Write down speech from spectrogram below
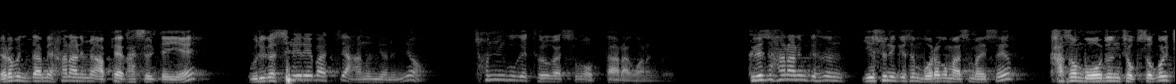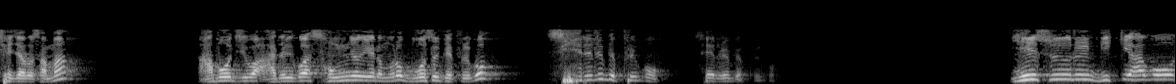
여러분 이 다음에 하나님의 앞에 갔을 때에 우리가 세례받지 않으면은요 천국에 들어갈 수가 없다라고 하는 거예요. 그래서 하나님께서는 예수님께서 뭐라고 말씀하셨어요? 가서 모든 족속을 제자로 삼아 아버지와 아들과 성령의 이름으로 무엇을 베풀고 세례를 베풀고 세례를 베풀고 예수를 믿게 하고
